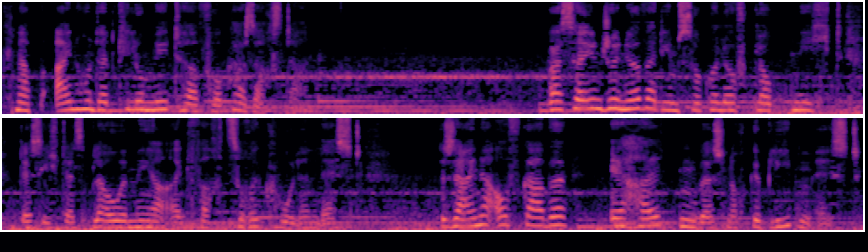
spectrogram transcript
knapp 100 Kilometer vor Kasachstan. Wasseringenieur Vadim Sokolov glaubt nicht, dass sich das Blaue Meer einfach zurückholen lässt. Seine Aufgabe, erhalten, was noch geblieben ist.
